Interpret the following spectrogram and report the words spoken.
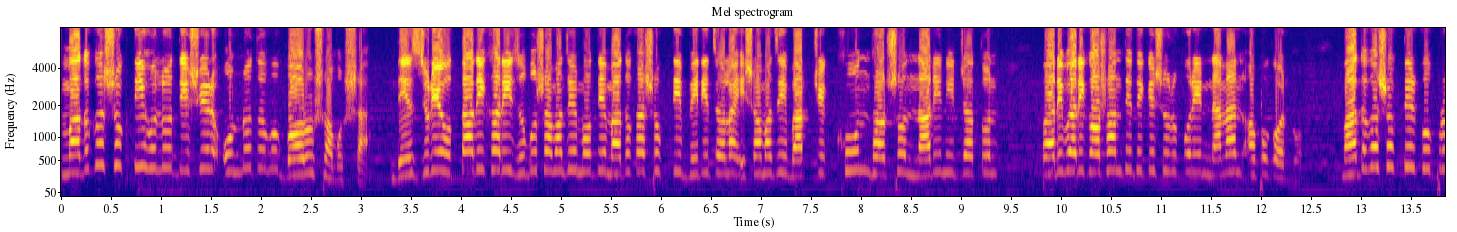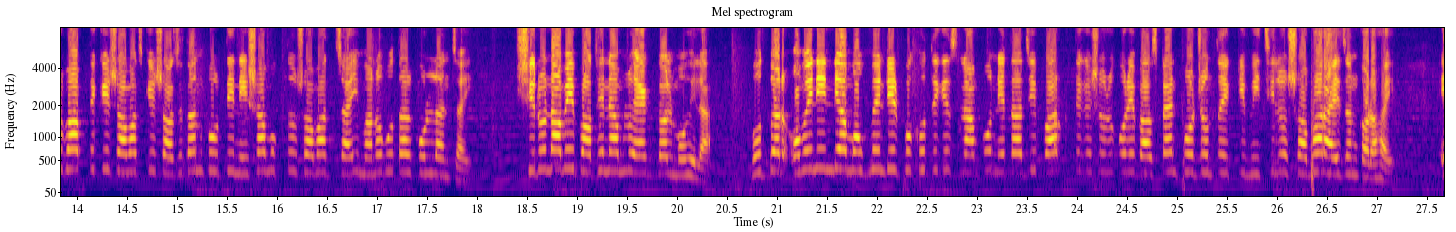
মাদকাসক্তি হলো দেশের অন্যতম বড় সমস্যা। দেশ জুড়ে অত্যাধিকারী যুব সমাজের মধ্যে মাদকাসক্তি বেড়ে চলা এ সমাজে বাড়ছে খুন, ধর্ষণ, নারী নির্যাতন, পারিবারিক অশান্তি থেকে শুরু করে নানান অপকর্ম। মাদকাসক্তির কুপ্রভাব থেকে সমাজকে সচেতন করতে নেশামুক্ত সমাজ চাই, মানবতার কল্যাণ চাই। শিরোনামে পথে নামলো একদল মহিলা। বুধবার ওমেন ইন্ডিয়া মুভমেন্টের পক্ষ থেকে ইসলামপুর নেতাজি পার্ক থেকে শুরু করে বাসস্ট্যান্ড পর্যন্ত একটি মিছিল সভার আয়োজন করা হয়।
